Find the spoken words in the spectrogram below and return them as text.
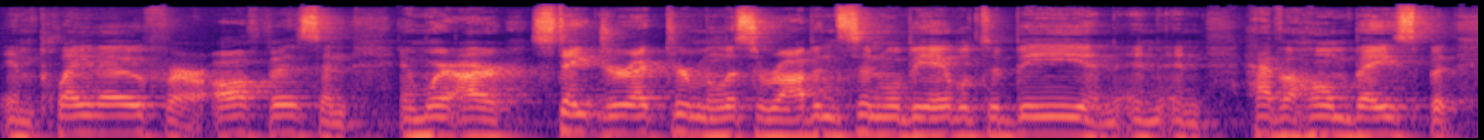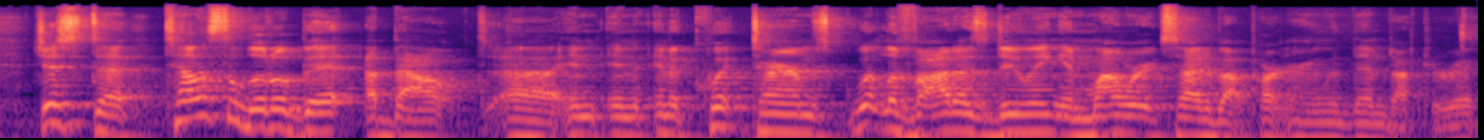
in Plano for our office, and, and where our state director, Melissa Robinson, will be able to be and, and, and have a home base. But just uh, tell us a little bit about, uh, in, in, in a quick terms, what Livada is doing and why we're excited about partnering with them, Dr. Rick.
